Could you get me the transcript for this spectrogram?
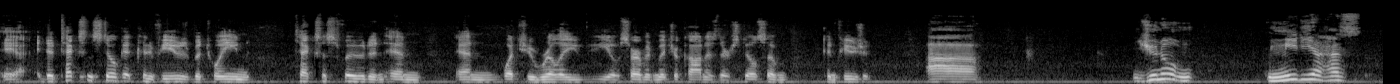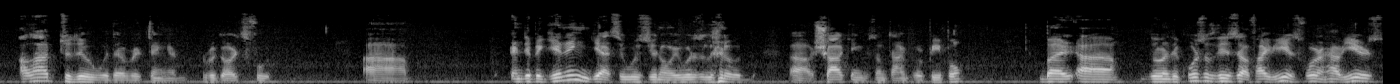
Do Texans still get confused between Texas food and and and what you really you know serve in Michoacan? Is there still some confusion? Uh, you know, media has a lot to do with everything in regards food. Uh, in the beginning, yes, it was you know it was a little uh, shocking sometimes for people, but uh, during the course of these uh, five years, four and a half years,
